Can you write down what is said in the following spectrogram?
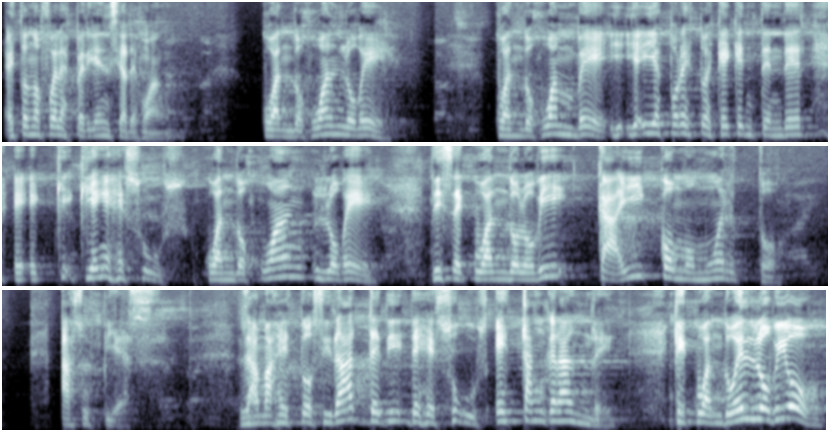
Esto no fue la experiencia de Juan. Cuando Juan lo ve, cuando Juan ve, y, es por esto es que hay que entender eh, eh, quién es Jesús. Cuando Juan lo ve, dice, cuando lo vi, caí como muerto a sus pies. La majestuosidad de, Jesús es tan grande que cuando él lo vio,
